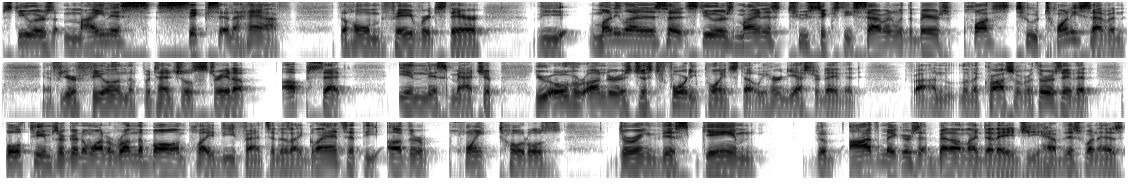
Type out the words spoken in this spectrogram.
Steelers minus six and a half, the home favorites there. The money line is set at Steelers minus 267 with the Bears plus 227. If you're feeling the potential straight up upset in this matchup, your over under is just 40 points, though. We heard yesterday that on the crossover Thursday that both teams are going to want to run the ball and play defense. And as I glance at the other point totals during this game, the odds makers at betonline.ag have this one as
